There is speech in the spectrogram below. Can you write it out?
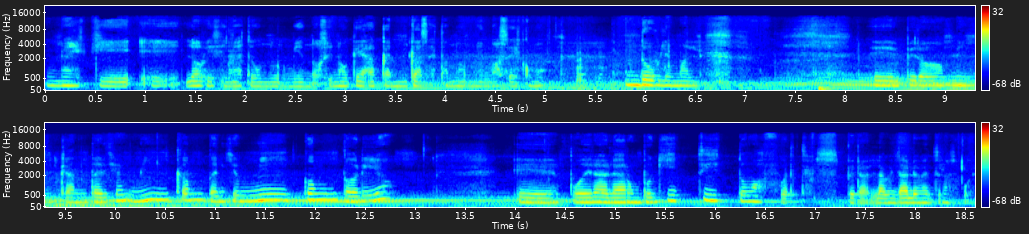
no es que eh, los vecinos estén durmiendo, sino que acá en mi casa están durmiendo, sea, es como doble mal. Eh, pero me encantaría, me encantaría, me encantaría eh, poder hablar un poquitito más fuerte, pero lamentablemente no se puede.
